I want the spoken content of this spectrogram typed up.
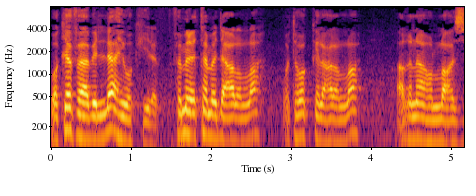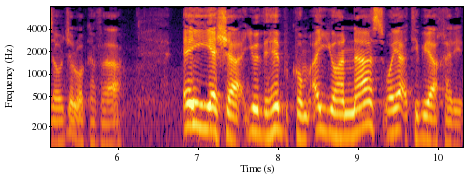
وكفى بالله وكيلا. فمن اعتمد على الله وتوكل على الله أغناه الله عز وجل وكفاه إن يشاء يذهبكم أيها الناس ويأتي بآخرين.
